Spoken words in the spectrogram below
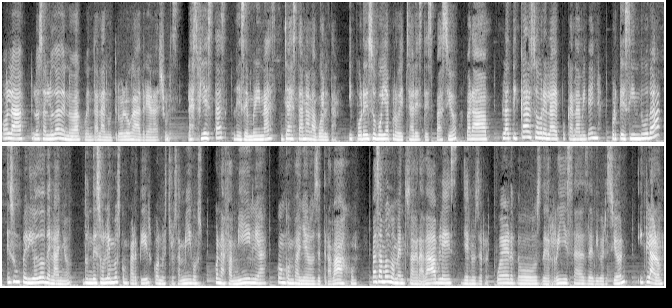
Hola, los saluda de nueva cuenta la nutrióloga Adriana Schulz. Las fiestas decembrinas ya están a la vuelta y por eso voy a aprovechar este espacio para platicar sobre la época navideña, porque sin duda es un periodo del año donde solemos compartir con nuestros amigos, con la familia, con compañeros de trabajo. Pasamos momentos agradables, llenos de recuerdos, de risas, de diversión y claro,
